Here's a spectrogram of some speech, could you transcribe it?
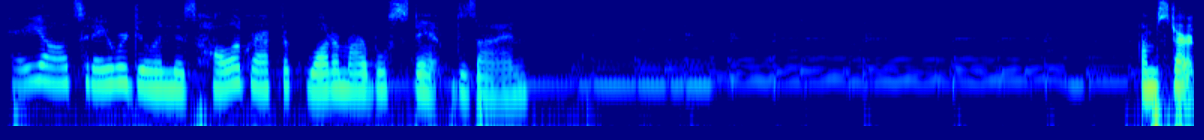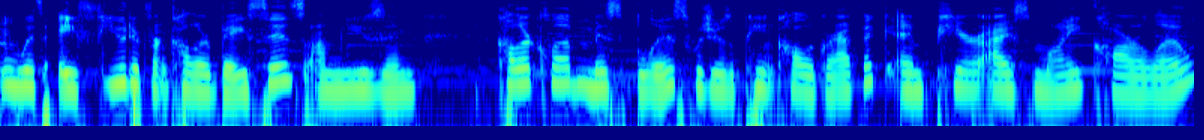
Hey y'all, today we're doing this holographic water marble stamp design. I'm starting with a few different color bases. I'm using Color Club Miss Bliss, which is a pink holographic, and Pure Ice Monte Carlo.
